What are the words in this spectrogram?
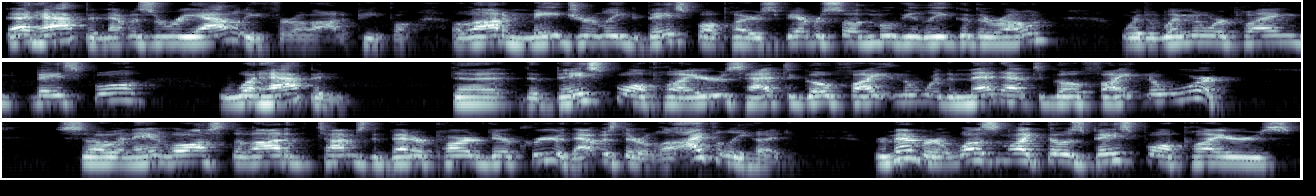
That happened. That was a reality for a lot of people. A lot of major league baseball players. If you ever saw the movie League of Their Own, where the women were playing baseball, what happened? The the baseball players had to go fight in the war. The men had to go fight in a war. So, and they lost a lot of the times the better part of their career. That was their livelihood. Remember, it wasn't like those baseball players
